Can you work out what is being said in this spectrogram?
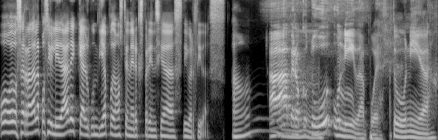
O cerrada a la posibilidad de que algún día podamos tener experiencias divertidas. Ah. Ah, pero cu- tú unida, pues. Tú unida.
